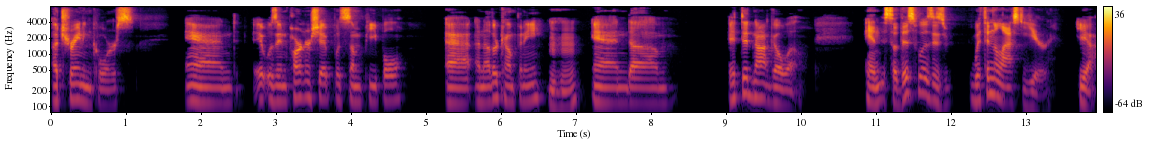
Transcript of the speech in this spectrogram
a training course, and it was in partnership with some people at another company, Mm-hmm. and um, it did not go well. And so this was is within the last year. Yeah.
